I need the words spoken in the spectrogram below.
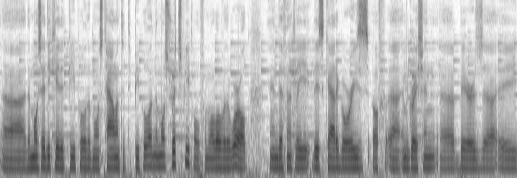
uh, the most educated people, the most talented people, and the most rich people from all over the world. And definitely these categories of uh, immigration uh, bears uh, a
